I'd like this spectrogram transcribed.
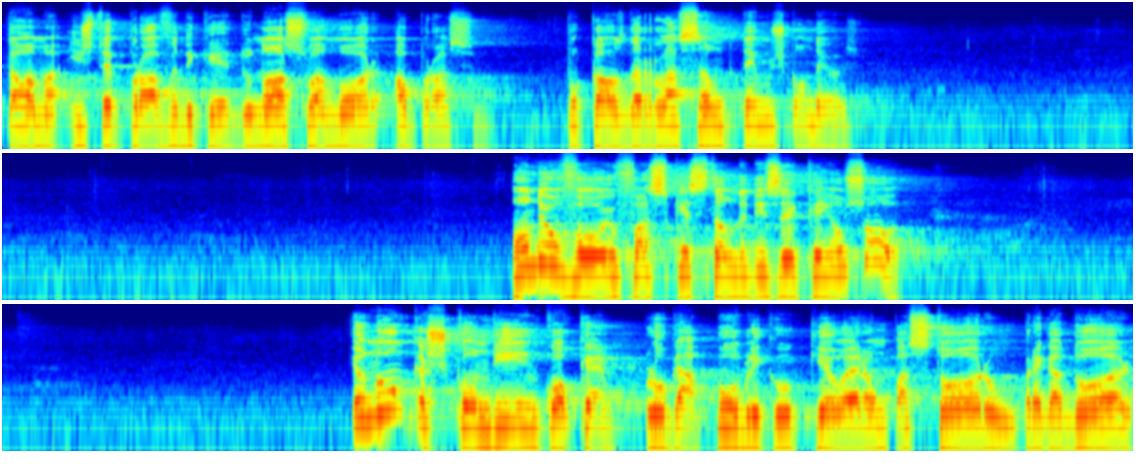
Então, ama, isto é prova de quê? Do nosso amor ao próximo, por causa da relação que temos com Deus. Onde eu vou, eu faço questão de dizer quem eu sou. Eu nunca escondi em qualquer lugar público que eu era um pastor, um pregador,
